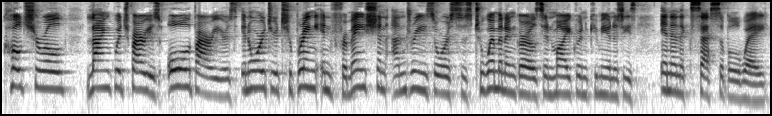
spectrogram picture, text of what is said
cultural, language barriers, all barriers, in order to bring information and resources to women and girls in migrant communities in an accessible way.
